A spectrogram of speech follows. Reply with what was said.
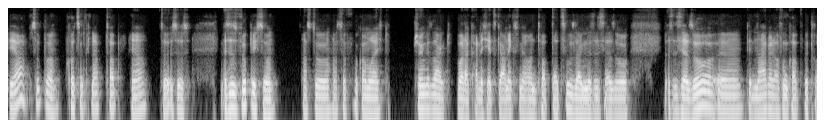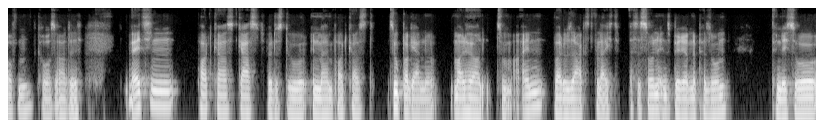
ja, super. Kurz und knapp, top. Ja, so ist es. Es ist wirklich so. Hast du, hast du vollkommen recht. Schön gesagt. Boah, da kann ich jetzt gar nichts mehr on top dazu sagen. Das ist ja so, das ist ja so äh, den Nagel auf den Kopf getroffen. Großartig. Welchen Podcast-Gast würdest du in meinem Podcast super gerne mal hören? Zum einen, weil du sagst, vielleicht, das ist so eine inspirierende Person finde ich so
